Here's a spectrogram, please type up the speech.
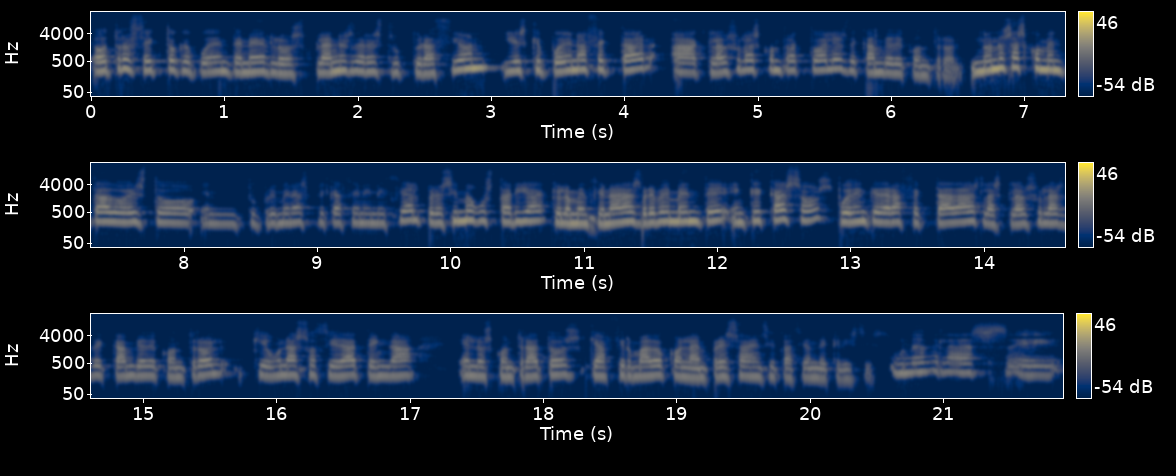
otro efecto que pueden tener los planes de reestructuración y es que pueden afectar a cláusulas contractuales de cambio de control. No nos has comentado esto en tu primera explicación inicial, pero sí me gustaría que lo mencionaras brevemente en qué casos pueden quedar afectadas las cláusulas de cambio de control que una sociedad tenga en los contratos que ha firmado con la empresa en situación de crisis. Una de las eh,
